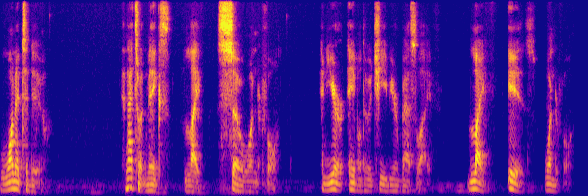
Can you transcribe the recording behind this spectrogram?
wanted to do. And that's what makes life so wonderful. And you're able to achieve your best life. Life is wonderful.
